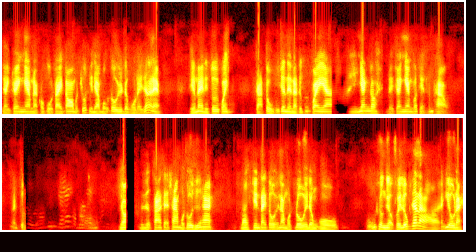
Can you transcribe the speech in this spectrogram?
Dành cho anh em là có cổ tay to một chút thì đeo mẫu đôi đồng hồ này rất là đẹp. Thì hôm nay thì tôi quay cả tủ cho nên là tôi cũng quay uh, nhanh thôi để cho anh em có thể tham khảo. Rồi ta sẽ sang một đôi thứ hai. Đây. Trên tay tôi là một đôi đồng hồ cũng thương hiệu Philux rất là yêu này.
